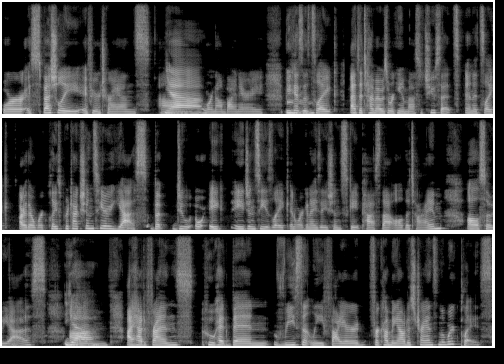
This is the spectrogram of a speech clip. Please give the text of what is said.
or especially if you're trans um, Yeah. or non-binary because Mhm. it's like at the time i was working in massachusetts and it's like are there workplace protections here? Yes but do or, a- agencies like and organizations skate past that all the time? Also yes. Yeah. um, i had friends who had been recently fired for coming out as trans in the workplace.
